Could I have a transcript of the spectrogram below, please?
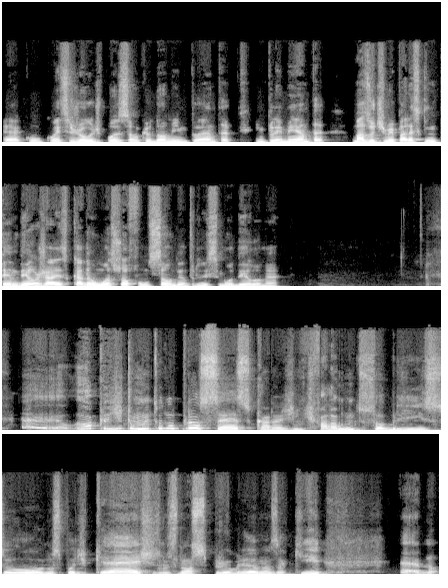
é, com, com esse jogo de posição que o Domi implanta, implementa, mas o time parece que entendeu já cada um a sua função dentro desse modelo, né? É, eu acredito muito no processo, cara. A gente fala muito sobre isso nos podcasts, nos nossos programas aqui. É, não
